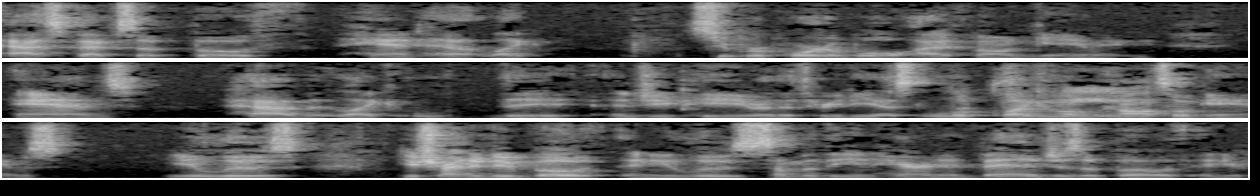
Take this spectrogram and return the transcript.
aspects of both handheld, like super portable iPhone gaming, and have it like the NGP or the 3DS look like home me- console games. You lose. You're trying to do both, and you lose some of the inherent advantages of both, and you're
